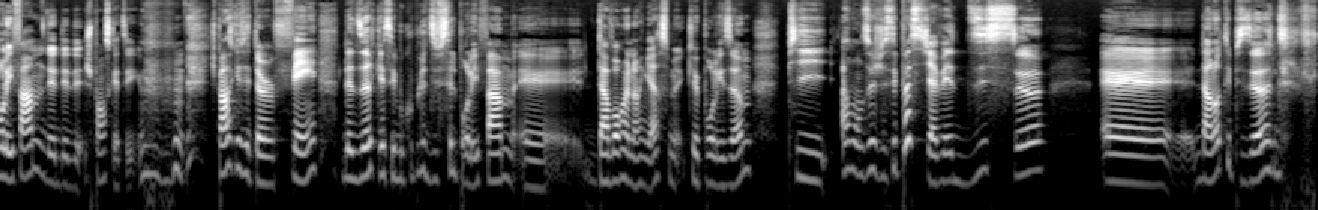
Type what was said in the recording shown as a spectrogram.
pour les femmes, je pense que c'est un fait de dire que c'est beaucoup plus difficile pour les femmes euh, d'avoir un orgasme que pour les hommes. Puis, ah mon dieu, je sais pas si j'avais dit ça euh, dans l'autre épisode.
